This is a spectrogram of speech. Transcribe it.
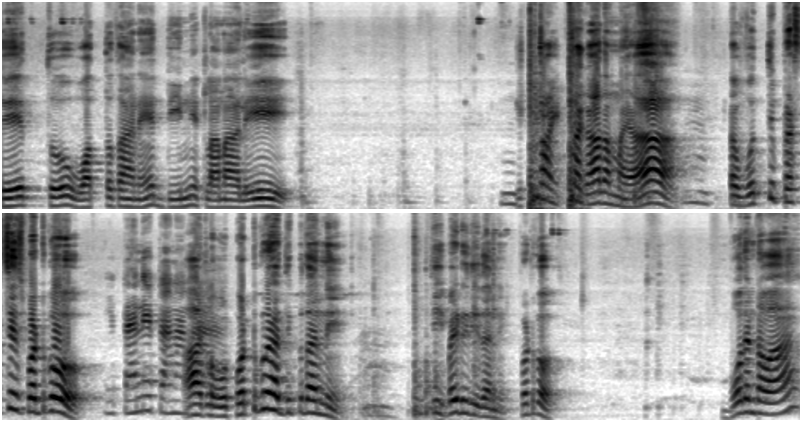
చేత్తో ఒత్తతానే దీన్ని ఇట్లా అనాలి. ఇట్లా ఇట్లా కాదమ్మాయా ఇట్లా ఒత్తి ప్రెస్ చేసి పట్టుకో. అట్లా పట్టుకునే తిప్పు దాన్ని. తీ బయటికి తీ దాన్ని. పట్టుకో. బోధంటావా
